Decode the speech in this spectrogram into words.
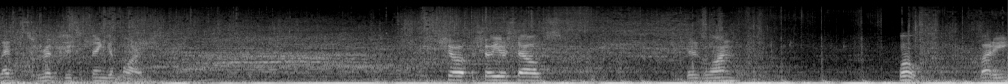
Let's rip this thing apart. Show show yourselves. There's one. Whoa, buddy.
